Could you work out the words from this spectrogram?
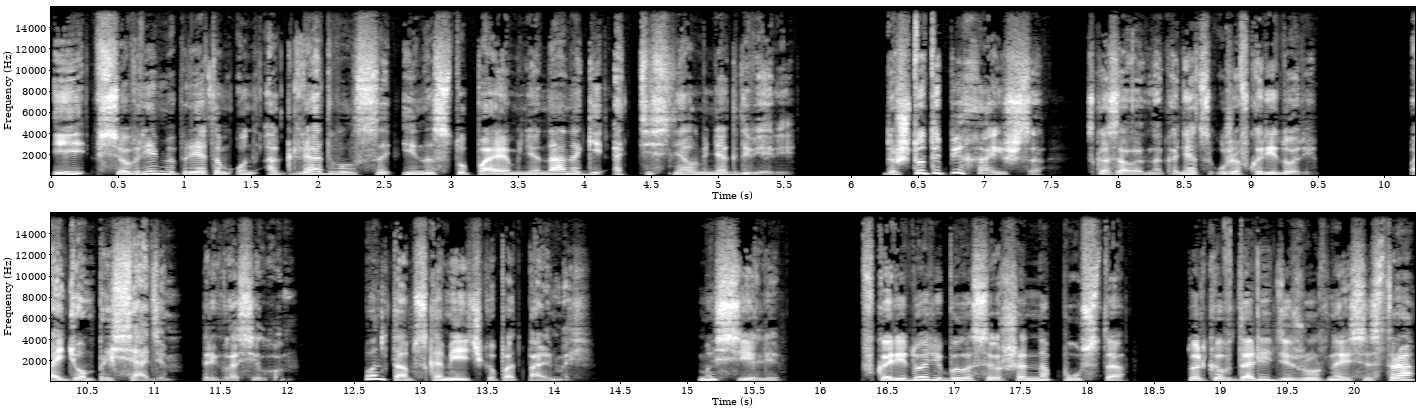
И все время при этом он оглядывался и, наступая мне на ноги, оттеснял меня к двери. «Да что ты пихаешься?» — сказала, наконец, уже в коридоре. «Пойдем присядем», — пригласил он. «Вон там скамеечка под пальмой». Мы сели. В коридоре было совершенно пусто, только вдали дежурная сестра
